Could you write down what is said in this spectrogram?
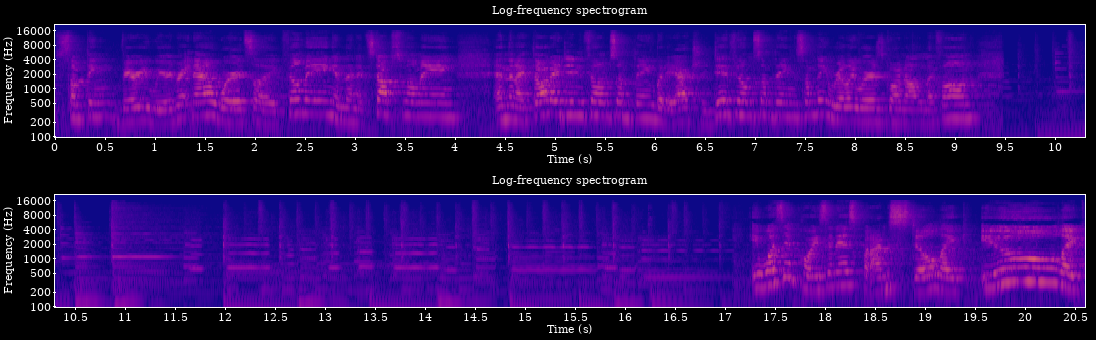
something very weird right now where it's like filming and then it stops filming and then I thought I didn't film something but it actually did film something. Something really weird is going on with my phone. It wasn't poisonous, but I'm still like, ew, like,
